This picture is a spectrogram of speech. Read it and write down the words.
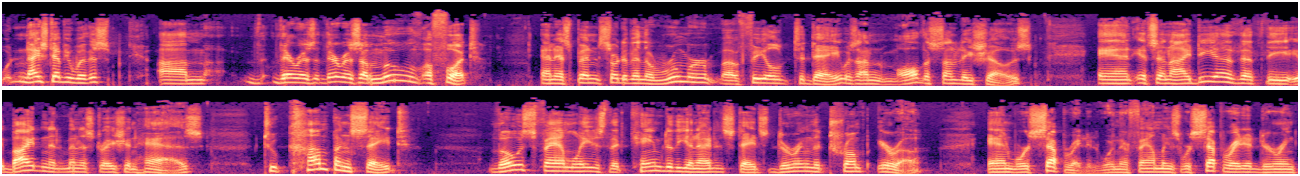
nice to have you with us. Um, there is there is a move afoot and it's been sort of in the rumor uh, field today. It was on all the Sunday shows, and it's an idea that the Biden administration has to compensate those families that came to the United States during the Trump era and were separated when their families were separated during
